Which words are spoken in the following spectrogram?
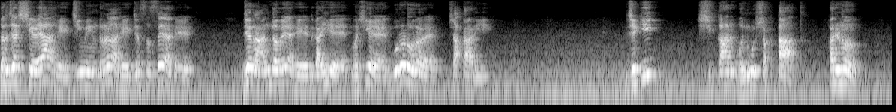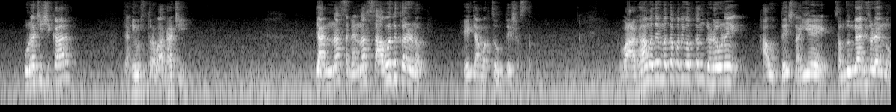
तर ज्या शेळ्या आहेत जी मेंढरं आहेत जे ससे आहेत जे रानगवे आहेत गायी आहेत म्हशी आहेत गुरढोरं आहेत शाकाहारी जे की शिकार बनवू शकतात. हरण. कुणाची शिकार? त्या हिंस्त्र वाघाची. त्यांना सगळ्यांना सावध करणं हे त्यामागचं उद्देश असतं. वाघामध्ये मतपरिवर्तन घडवणे हा उद्देश नाहीये. समजून घ्या हिजड्यांनो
